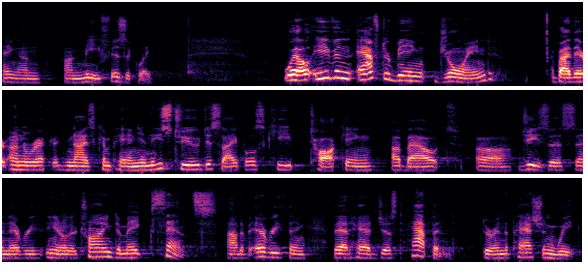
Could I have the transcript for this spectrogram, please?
hang on, on me physically. Well, even after being joined by their unrecognized companion, these two disciples keep talking about uh, Jesus and every, you know, they're trying to make sense out of everything that had just happened during the Passion Week,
